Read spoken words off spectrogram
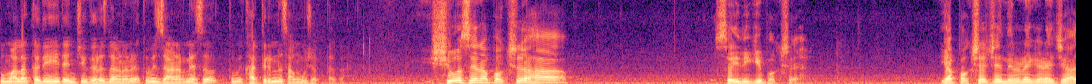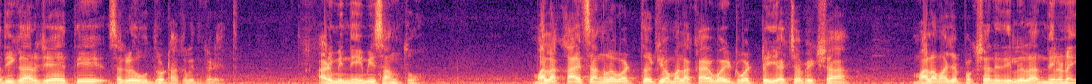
तुम्हाला कधीही त्यांची गरज लागणार नाही तुम्ही जाणार नाही असं तुम्ही खात्रीनं सांगू शकता का? शिवसेना पक्ष हा सैनिकी पक्ष आहे. या पक्षाचे निर्णय घेण्याचे अधिकार जे आहेत ते सगळे उद्धव ठाकरेंकडे आहेत. आणि मी नेहमी सांगतो मला काय चांगलं वाटतं किंवा मला काय वाईट वाटतं याच्यापेक्षा मला माझ्या पक्षाने दिलेला निर्णय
